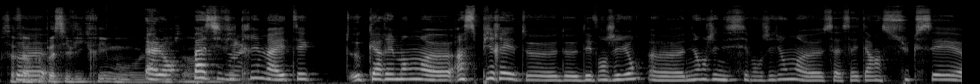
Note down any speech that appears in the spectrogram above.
Ça fait un peu Pacific Rim ou. Alors, Pacific Rim a été euh, carrément euh, inspiré de, d'Evangélion. Euh, Néon Genesis Evangelion, euh, ça, ça, a été un succès,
